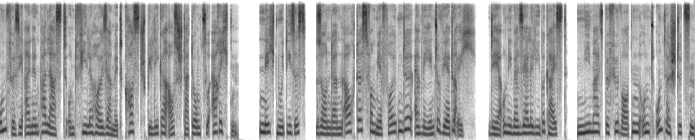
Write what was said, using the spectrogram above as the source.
um für sie einen Palast und viele Häuser mit kostspieliger Ausstattung zu errichten. Nicht nur dieses, sondern auch das von mir folgende erwähnte werde ich, der universelle Liebegeist, niemals befürworten und unterstützen,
